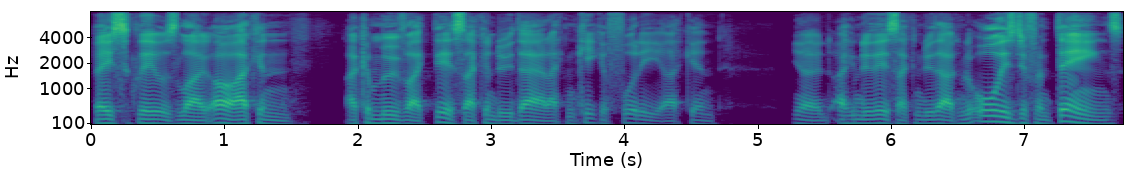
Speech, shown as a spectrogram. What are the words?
basically it was like, oh, I can I can move like this, I can do that, I can kick a footy, I can, you know, I can do this, I can do that, I can do all these different things.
